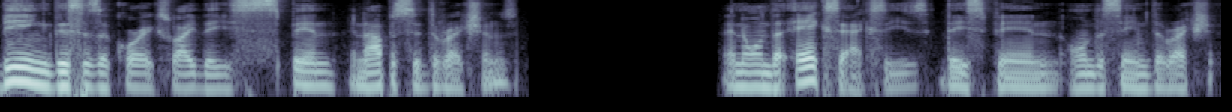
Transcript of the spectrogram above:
being this is a core XY, they spin in opposite directions. And on the x-axis, they spin on the same direction.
